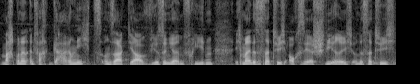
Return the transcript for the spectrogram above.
Macht man dann einfach gar nichts und sagt, ja, wir sind ja im Frieden. Ich meine, das ist natürlich auch sehr schwierig und ist natürlich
